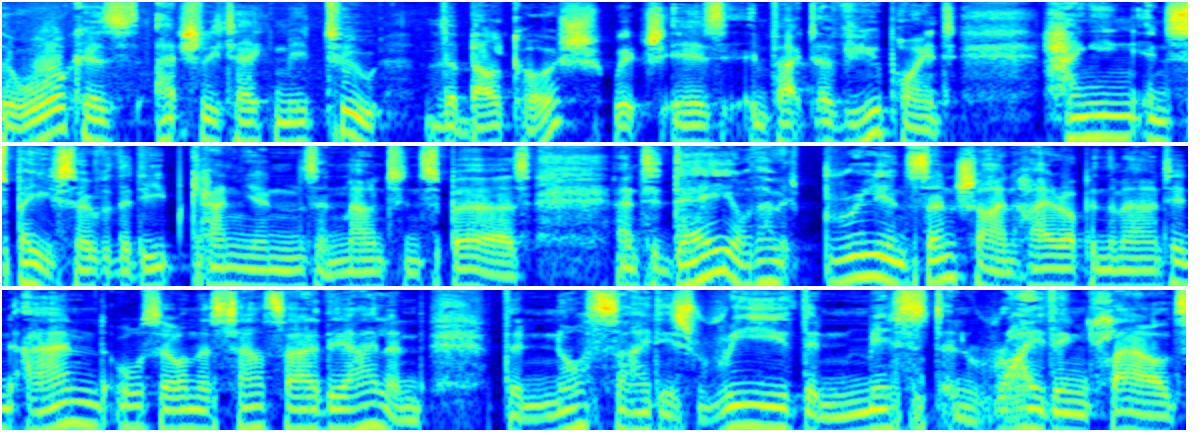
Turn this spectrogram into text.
The walk has actually taken me to the Balcões, which is in fact a viewpoint hanging in space over the deep canyons and mountain spurs. And today, although it's brilliant sunshine higher up in the mountain and also on the south side of the island, the north side is wreathed in mist and writhing clouds.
